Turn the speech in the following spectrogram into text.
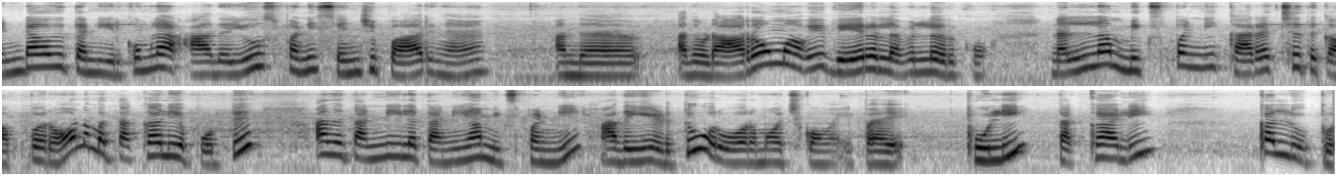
ரெண்டாவது தண்ணி இருக்கும்ல அதை யூஸ் பண்ணி செஞ்சு பாருங்கள் அந்த அதோடய அரோமாவே வேறு லெவலில் இருக்கும். நல்லா மிக்ஸ் பண்ணி கரைச்சதுக்கு அப்புறம் நம்ம தக்காளியை போட்டு அந்த தண்ணியில் தனியாக மிக்ஸ் பண்ணி அதையே எடுத்து ஒரு ஓரமாக வச்சுக்கோங்க. இப்போ புளி தக்காளி கல் உப்பு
